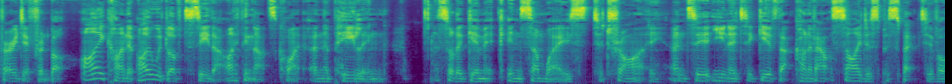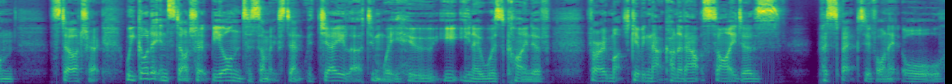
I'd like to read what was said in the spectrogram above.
very different. But I kind of, I would love to see that. I think that's quite an appealing sort of gimmick in some ways to try and to, you know, to give that kind of outsider's perspective on Star Trek. We got it in Star Trek Beyond to some extent with Jaylah, didn't we? Who, you you know, was kind of very much giving that kind of outsider's perspective on it all.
